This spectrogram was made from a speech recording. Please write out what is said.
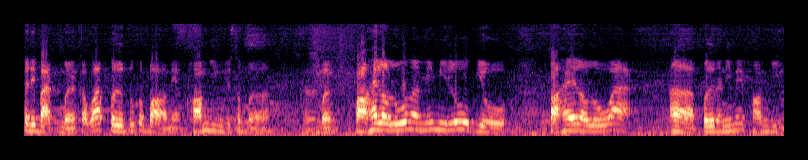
ปฏิบัติเหมือนกับว่าปืนทุกกระบอกเนี่ยพร้อมยิงอยู่เสมอ เหมือนต่อให้เรารู้ว่ามันไม่มีลูกอยู่ ต่อให้เรารู้ว่าเออปืนอันนี้ไม่พร้อมยิง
